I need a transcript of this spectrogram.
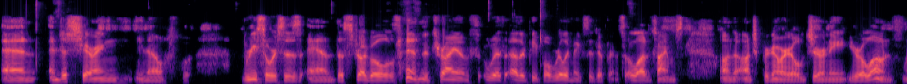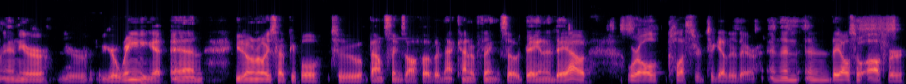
and and just sharing, you know, resources and the struggles and the triumphs with other people really makes a difference. A lot of times on the entrepreneurial journey, you're alone and you're you're you're winging it and you don't always have people to bounce things off of and that kind of thing. So day in and day out, we're all clustered together there. And then and they also offer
